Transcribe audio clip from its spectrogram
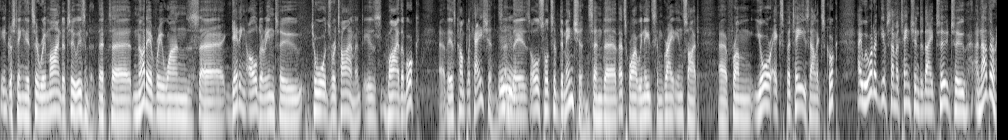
interesting? It's a reminder too, isn't it, that uh, not everyone's uh, getting older into towards retirement is by the book. Uh, there's complications mm. and there's all sorts of dimensions, and uh, that's why we need some great insight uh, from your expertise, Alex Cook. Hey, we want to give some attention today too to another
